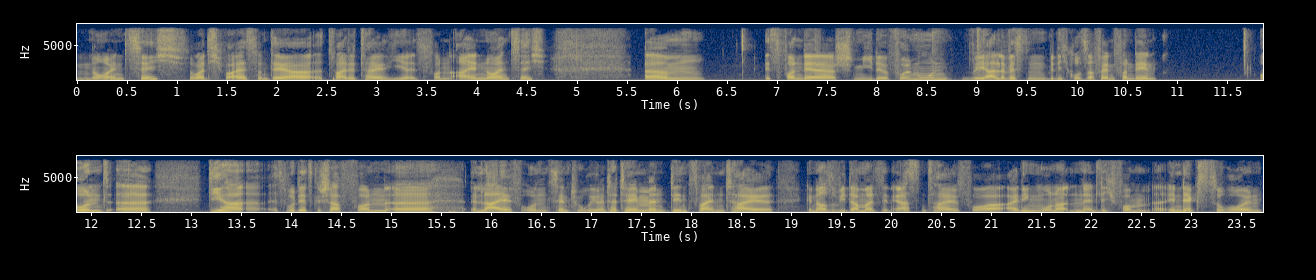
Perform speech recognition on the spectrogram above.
1990, soweit ich weiß, und der zweite Teil hier ist von 91. Ähm, ist von der Schmiede Full Moon, wie alle wissen, bin ich großer Fan von denen. Und äh, die es wurde jetzt geschafft von äh, Live und Centurio Entertainment den zweiten Teil, genauso wie damals den ersten Teil vor einigen Monaten endlich vom äh, Index zu holen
